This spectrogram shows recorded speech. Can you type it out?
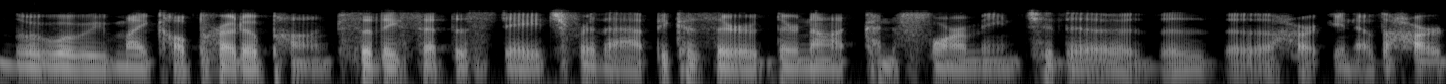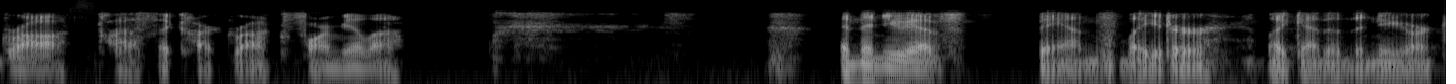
what we might call proto punk. So they set the stage for that because they're they're not conforming to the the the hard you know the hard rock classic hard rock formula. And then you have bands later, like out of the New York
